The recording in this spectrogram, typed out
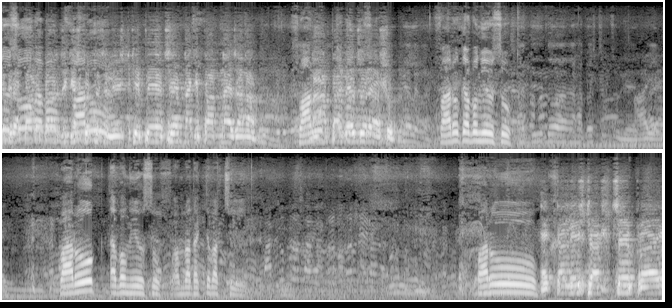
ইউসুফ এবং ফারুক। লিস্ট কি পেয়েছেন নাকি পান নাই জানান? ফারুক না চলে আসুন। ফারুক এবং ইউসুফ। ফারুক এবং ইউসুফ আমরা দেখতে পাচ্ছি। ফারুক। একটা লিস্ট আসছে প্রায়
